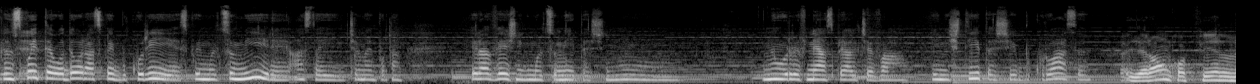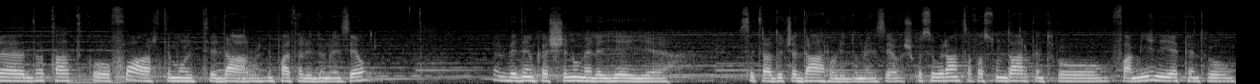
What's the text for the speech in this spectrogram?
Când spui Teodora, spui bucurie, spui mulțumire, asta e cel mai important. Era veșnic mulțumită și nu, nu râvnea spre altceva, liniștită și bucuroasă. Era un copil dotat cu foarte multe daruri din partea lui Dumnezeu. Vedem că și numele ei se traduce darul lui Dumnezeu și cu siguranță a fost un dar pentru familie, pentru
